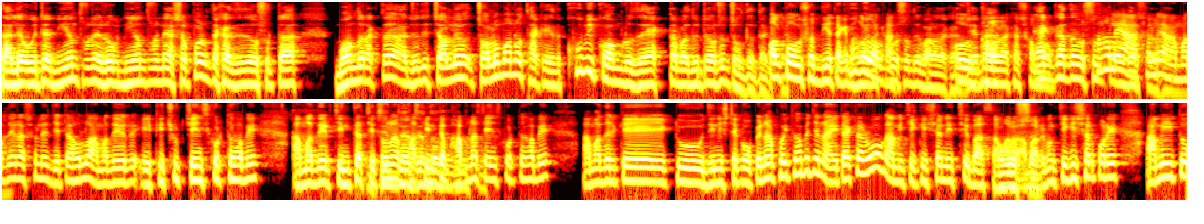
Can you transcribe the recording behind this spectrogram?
তাহলে ওইটা নিয়ন্ত্রণে রোগ নিয়ন্ত্রণে আসার পর দেখা যায় যে ওষুধটা বন্ধ রাখতে আর যদি চলে চলমানও থাকে খুবই কম রোজে একটা বা দুইটা ওষুধ চলতে থাকে অল্প ঔষধ দিয়ে তাকে ভালো রাখা ওষুধে ভালো রাখা। যেটা এক গাদা ওষুধ তাহলে আসলে আমাদের আসলে যেটা হলো আমাদের এটিচিউড চেঞ্জ করতে হবে আমাদের চিন্তা চেতনা চিন্তা ভা- চেতনা চিন্তা ভাবনা চেঞ্জ করতে হবে। আমাদেরকে একটু জিনিসটাকে ওপেন আপ হইতে হবে যে না এটা একটা রোগ আমি চিকিৎসা নিচ্ছি বাস আমার আবার। এবং চিকিৎসার পরে আমি তো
